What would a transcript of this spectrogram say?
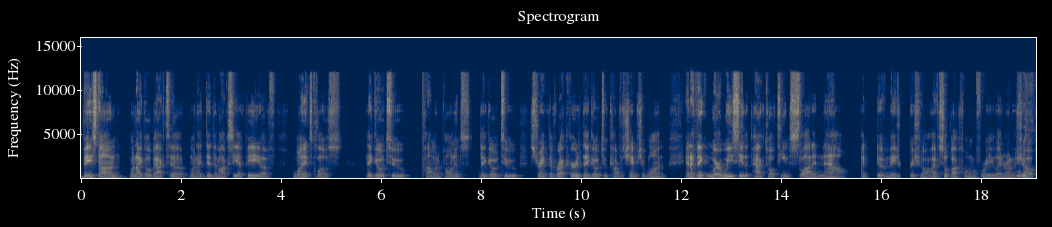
based on when I go back to when I did the mock CFP of when it's close, they go to common opponents. they go to strength of record, they go to conference championship one. And I think where we see the Pac 12 team slotted now, I do have a major issue. I have a soapbox moment for you later on in the show.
